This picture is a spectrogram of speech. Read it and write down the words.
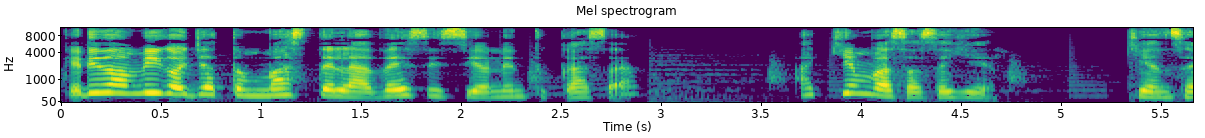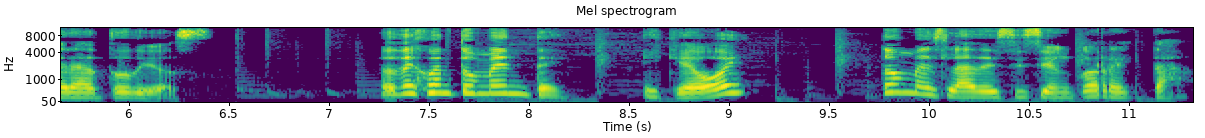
querido amigo, ¿ya tomaste la decisión en tu casa? ¿A quién vas a seguir? ¿Quién será tu Dios? Lo dejo en tu mente y que hoy tomes la decisión correcta.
